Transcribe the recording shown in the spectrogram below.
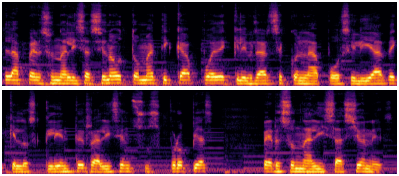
La personalización automática puede equilibrarse con la posibilidad de que los clientes realicen sus propias personalizaciones.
